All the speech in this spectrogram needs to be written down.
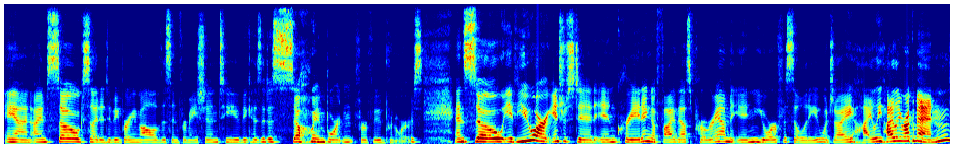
And I'm so excited to be bringing all of this information to you because it is so important for foodpreneurs. And so, if you are interested in creating a 5S program in your facility, which I highly, highly recommend,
